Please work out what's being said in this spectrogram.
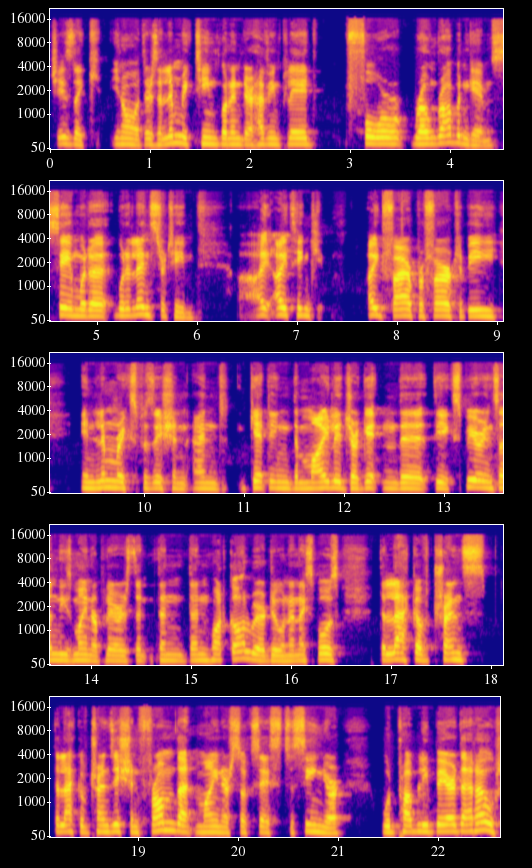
geez, like you know, there's a Limerick team going in there having played four round robin games. Same with a with a Leinster team. I I think I'd far prefer to be in Limerick's position and getting the mileage or getting the the experience on these minor players than than than what Galway are doing. And I suppose the lack of trans the lack of transition from that minor success to senior would probably bear that out.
